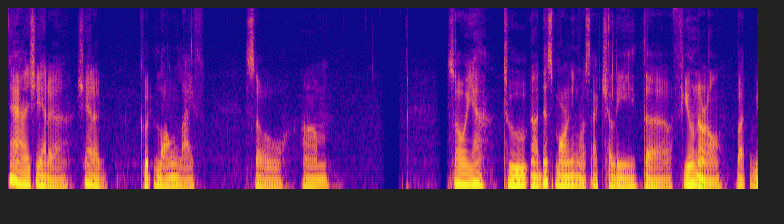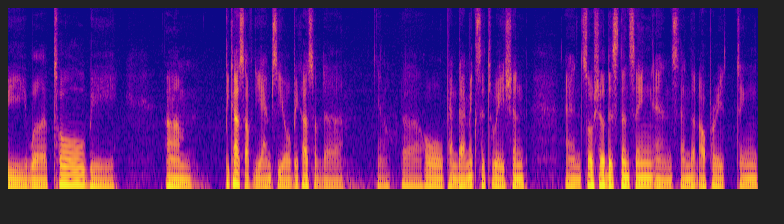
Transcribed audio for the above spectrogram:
yeah, she had a she had a good long life. So um, so yeah, to uh, this morning was actually the funeral, but we were told we um, because of the MCO, because of the you know the whole pandemic situation and social distancing and standard operating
